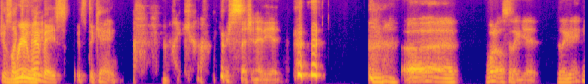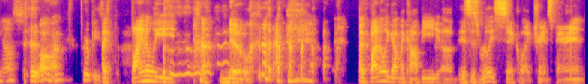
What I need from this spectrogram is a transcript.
Just like Really? their fan base, it's decaying. Oh my god, you're such an idiot. uh, what else did I get? Did I get anything else? Oh, Herpes. I finally no. I finally got my copy of this is really sick, like transparent,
